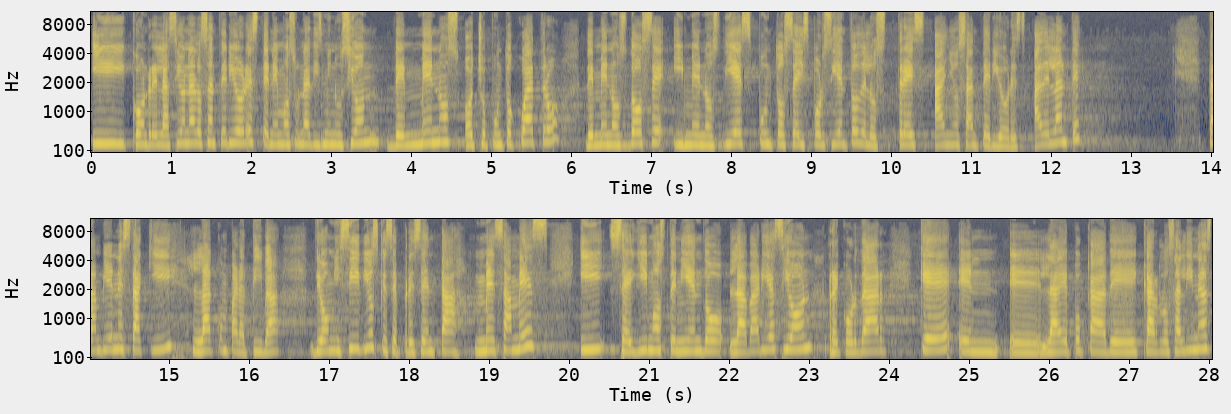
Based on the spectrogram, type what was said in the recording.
y con relación a los anteriores tenemos una disminución de menos 8.4, de menos 12 y menos 10.6% de los tres años anteriores. Adelante. También está aquí la comparativa de homicidios que se presenta mes a mes y seguimos teniendo la variación. Recordar que en eh, la época de Carlos Salinas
